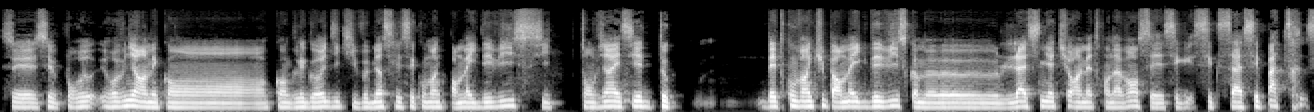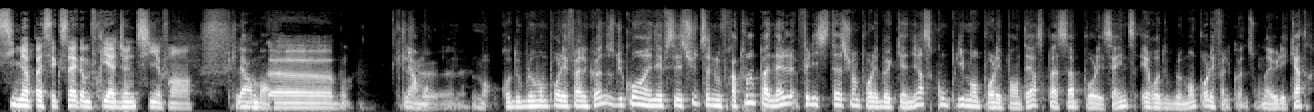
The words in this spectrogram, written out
c'est pour revenir, hein, mais quand, quand Grégory dit qu'il veut bien se laisser convaincre par Mike Davis, si tu en viens à essayer d'être convaincu par Mike Davis comme euh, la signature à mettre en avant, c'est que ça s'est pas si bien passé que ça comme free agency. Enfin, clairement. Euh, bon, Clairement. Bon, redoublement pour les Falcons. Du coup, en NFC Sud, ça nous fera tout le panel. Félicitations pour les Buccaneers, compliments pour les Panthers, passable pour les Saints et redoublement pour les Falcons. On a eu les quatre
